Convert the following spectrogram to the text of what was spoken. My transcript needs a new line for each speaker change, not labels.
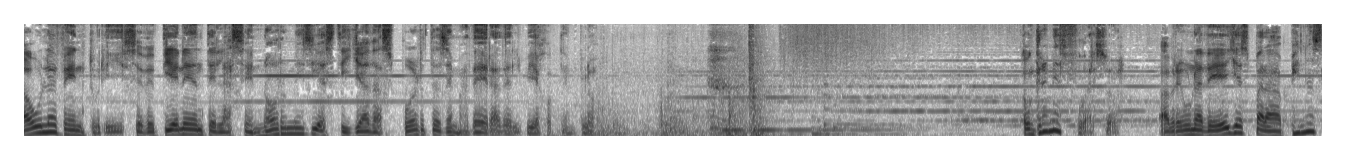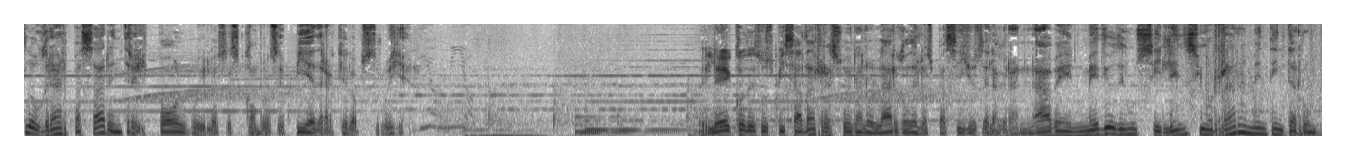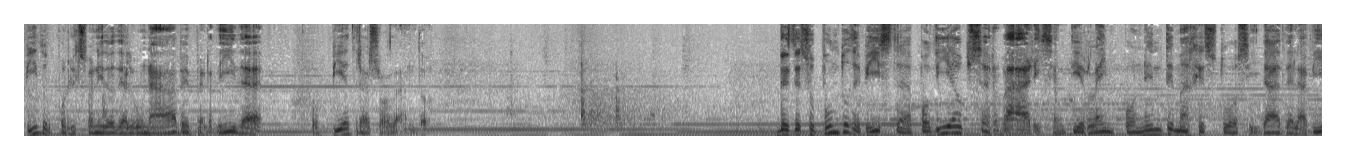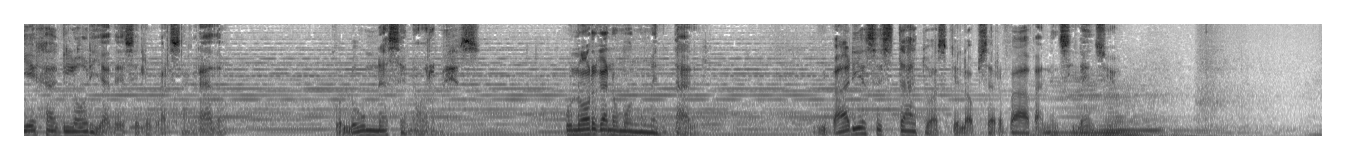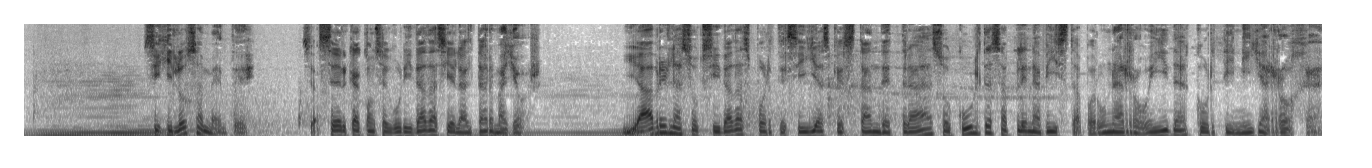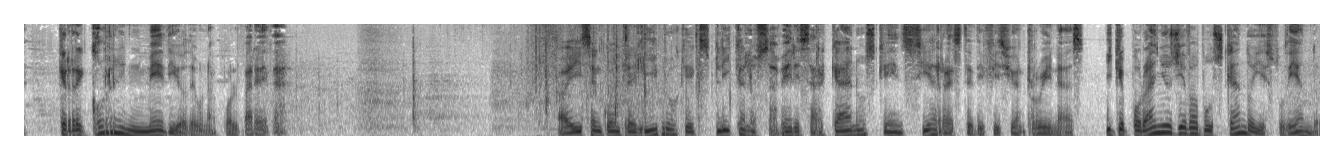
Paula Venturi se detiene ante las enormes y astilladas puertas de madera del viejo templo. Con gran esfuerzo, abre una de ellas para apenas lograr pasar entre el polvo y los escombros de piedra que lo obstruyen. El eco de sus pisadas resuena a lo largo de los pasillos de la gran nave en medio de un silencio raramente interrumpido por el sonido de alguna ave perdida o piedras rodando. Desde su punto de vista podía observar y sentir la imponente majestuosidad de la vieja gloria de ese lugar sagrado. Columnas enormes, un órgano monumental y varias estatuas que lo observaban en silencio. Sigilosamente, se acerca con seguridad hacia el altar mayor y abre las oxidadas puertecillas que están detrás, ocultas a plena vista por una roída cortinilla roja que recorre en medio de una polvareda. Ahí se encuentra el libro que explica los saberes arcanos que encierra este edificio en ruinas y que por años lleva buscando y estudiando.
